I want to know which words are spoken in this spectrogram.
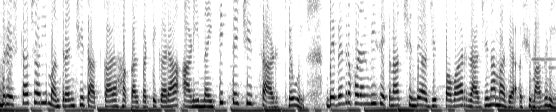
भ्रष्टाचारी मंत्र्यांची तात्काळ हकालपट्टी करा आणि नैतिकतेची चाड ठेवून देवेंद्र फडणवीस एकनाथ शिंदे अजित पवार राजीनामा द्या अशी मागणी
